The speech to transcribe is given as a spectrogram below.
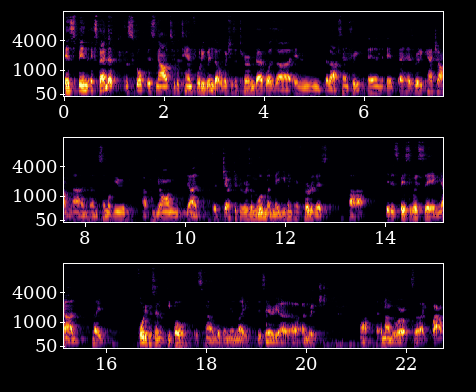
it's been expanded. The scope is now to the 1040 window, which is a term that was uh, in the last century, and it, it has really catch on. Uh, and some of you uh, beyond uh, the Jerusalem movement may even have heard of this. Uh, it is basically saying, yeah, like 40% of people is kind of living in like this area uh, unreached uh, around the world. So like, wow,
